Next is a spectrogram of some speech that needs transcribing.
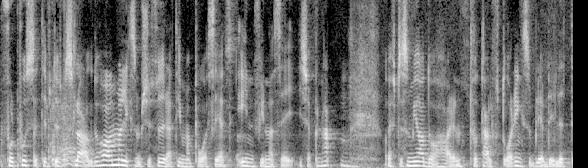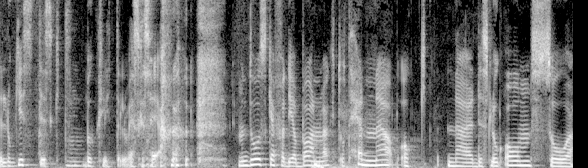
får positivt utslag, då har man liksom 24 timmar på sig att infinna sig i Köpenhamn. Mm. Och eftersom jag då har en två och åring så blev det lite logistiskt mm. buckligt, eller vad jag ska säga. Men då skaffade jag barnvakt åt henne och när det slog om så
